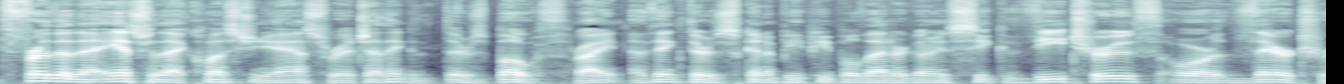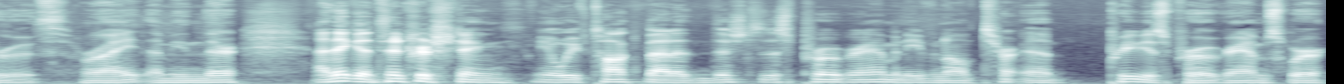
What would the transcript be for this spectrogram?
further the answer to that question you asked, Rich. I think there's both, right? I think there's going to be people that are going to seek the truth or their truth, right? I mean, there. I think it's interesting. You know, we've talked about it this this program and even alter, uh, previous programs where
